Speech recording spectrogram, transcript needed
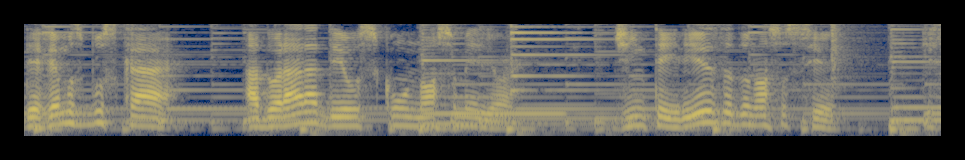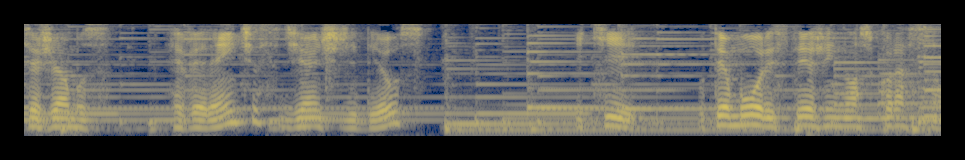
devemos buscar adorar a Deus com o nosso melhor, de inteireza do nosso ser, que sejamos reverentes diante de Deus e que o temor esteja em nosso coração,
